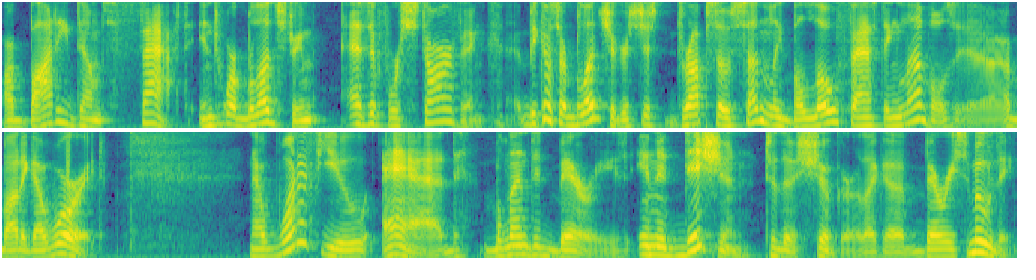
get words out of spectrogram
our body dumps fat into our bloodstream as if we're starving. Because our blood sugars just dropped so suddenly below fasting levels, uh, our body got worried. Now, what if you add blended berries in addition to the sugar, like a berry smoothie?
